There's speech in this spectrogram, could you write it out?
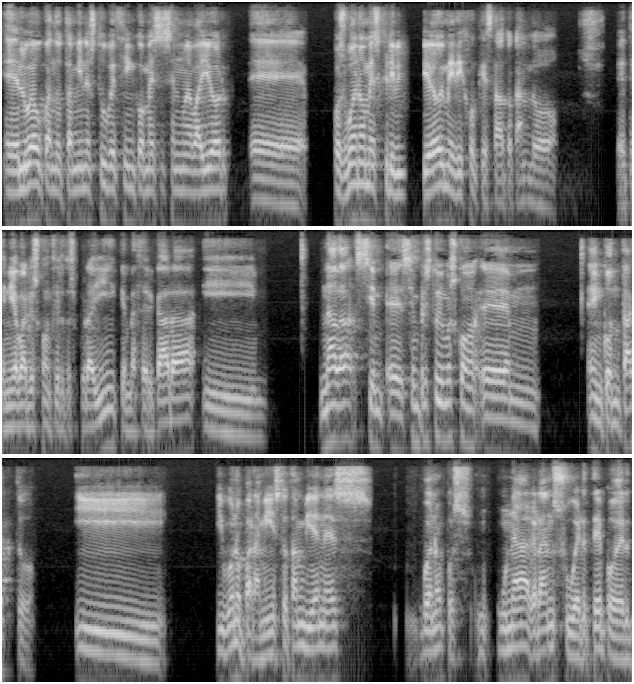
eh, luego, cuando también estuve cinco meses en Nueva York, eh, pues bueno, me escribió y me dijo que estaba tocando, eh, tenía varios conciertos por ahí, que me acercara y nada, siempre, estuvimos em, en contacto y, bueno, para mí esto también es, bueno, pues una gran suerte poder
